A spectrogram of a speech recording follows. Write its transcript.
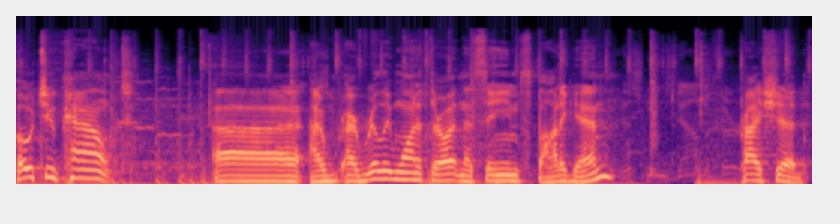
0-2 count. Uh, I, I really want to throw it in the same spot again. Probably should.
